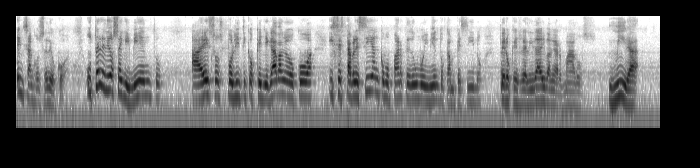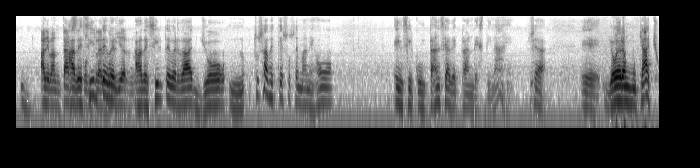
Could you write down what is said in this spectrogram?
en San José de Ocoa. ¿Usted le dio seguimiento a esos políticos que llegaban a Ocoa y se establecían como parte de un movimiento campesino, pero que en realidad iban armados Mira, a a levantarse contra decirte, el ver- gobierno? a decirte verdad, yo no, tú sabes que eso se manejó en circunstancias de clandestinaje. O sea, eh, yo era un muchacho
